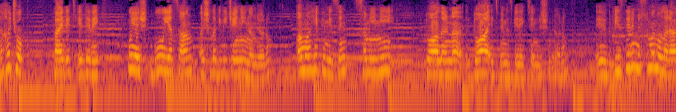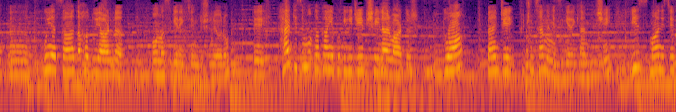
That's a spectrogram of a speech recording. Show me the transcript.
daha çok gayret ederek bu yaş bu yasağın aşılabileceğine inanıyorum. Ama hepimizin samimi dualarına dua etmemiz gerektiğini düşünüyorum. E, bizleri Müslüman olarak e, bu yasağa daha duyarlı olması gerektiğini düşünüyorum. Herkesin mutlaka yapabileceği bir şeyler vardır. Dua bence küçümsenmemesi gereken bir şey. Biz maalesef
